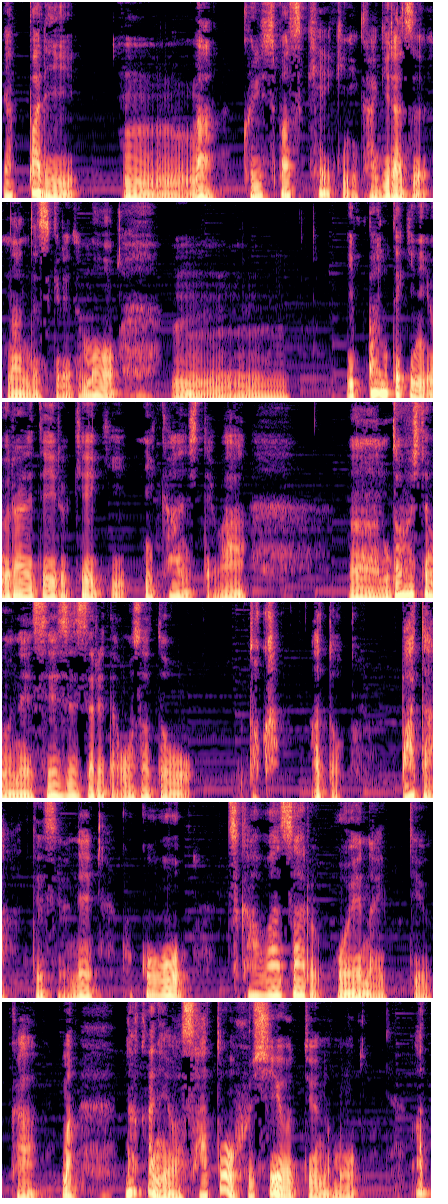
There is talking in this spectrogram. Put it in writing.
やっぱり、うん、まあ、クリスマスケーキに限らずなんですけれども、うん、一般的に売られているケーキに関しては、うん、どうしてもね、生成されたお砂糖とか、あと、バターですよね。ここを使わざるを得ないっていうか、まあ、中には砂糖不使用っていうのもあっ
